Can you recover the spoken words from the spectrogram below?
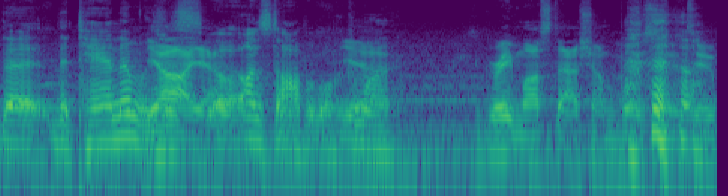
the, the tandem was Yeah, just yeah. unstoppable. Yeah. Come on. Great mustache on Boyson too.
